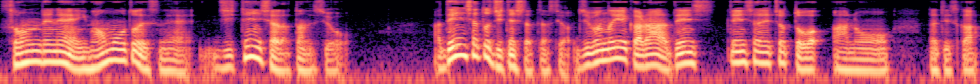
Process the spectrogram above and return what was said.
そんでね、今思うとですね、自転車だったんですよ。あ電車と自転車だったんですよ。自分の家から電電車でちょっと、あの、なんていうんですか、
